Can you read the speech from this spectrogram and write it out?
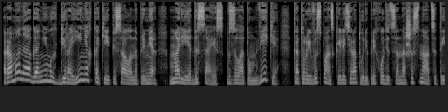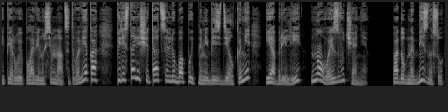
романы о гонимых героинях, какие писала, например, Мария де Саис в «Золотом веке», который в испанской литературе приходится на XVI и первую половину XVII века, перестали считаться любопытными безделками и обрели новое звучание. Подобно бизнесу,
